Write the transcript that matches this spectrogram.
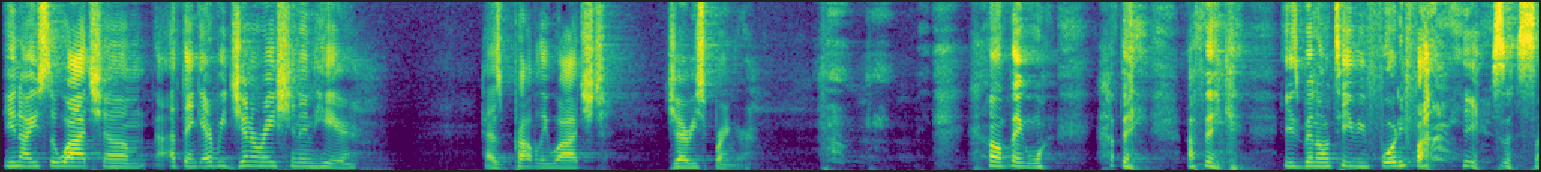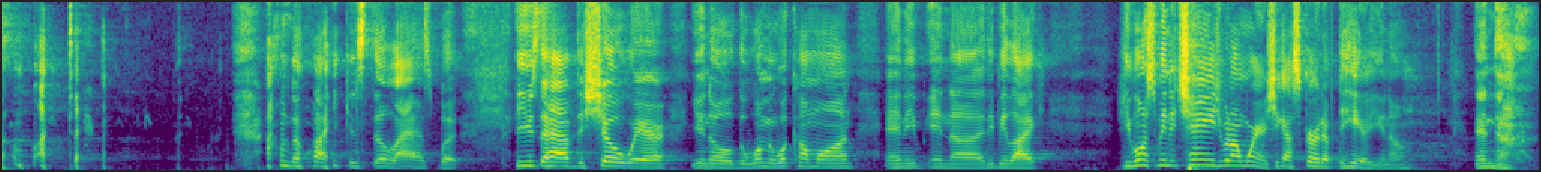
You know, I used to watch, um, I think every generation in here has probably watched Jerry Springer. I don't think, I think, I think he's been on TV 45 years or something like that. I don't know why he can still last, but he used to have the show where, you know, the woman would come on and, he, and uh, he'd be like, he wants me to change what I'm wearing. She got skirt up to here, you know. And, uh,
